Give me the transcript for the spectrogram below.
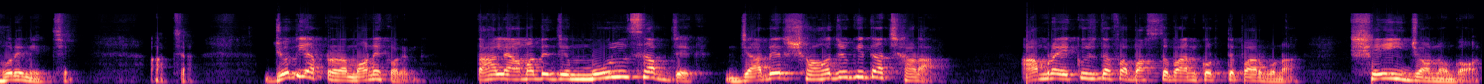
ধরে নিচ্ছি। আচ্ছা যদি আপনারা মনে করেন, তাহলে আমাদের যে মূল সাবজেক্ট যাদের সহযোগিতা ছাড়া আমরা একুশ দফা বাস্তবায়ন করতে পারব না, সেই জনগণ।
